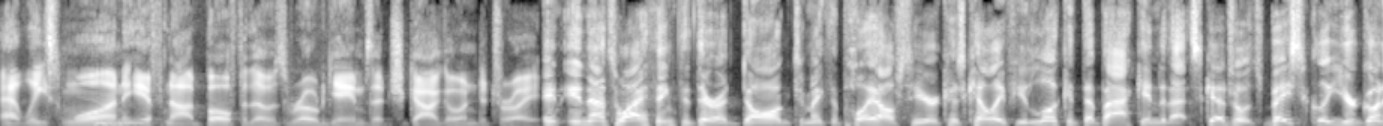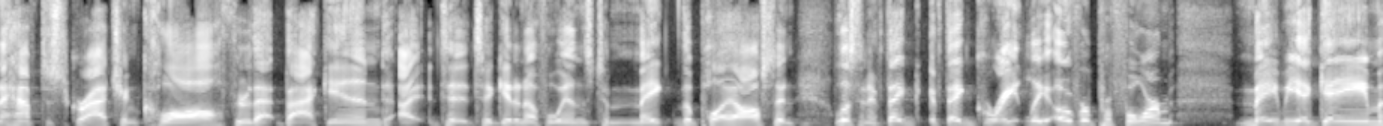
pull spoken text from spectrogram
at least one, Mm-hmm. if not both of those road games at Chicago and Detroit. And, and that's why I think that they're a dog to make the playoffs here. Because Kelly, if you look at the back end of that schedule, it's basically you're going to have to scratch and claw through that back end I, to to get enough wins to make the playoffs. And listen, if they if they greatly overperform, maybe a game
